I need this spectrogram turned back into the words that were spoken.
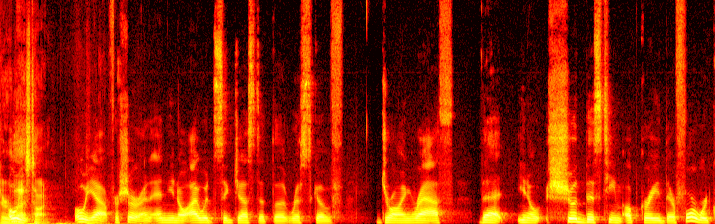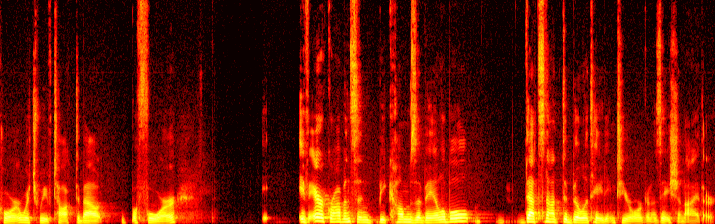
or oh, last time. Oh yeah, for sure. And and you know, I would suggest at the risk of drawing wrath that, you know, should this team upgrade their forward core, which we've talked about before, if Eric Robinson becomes available, that's not debilitating to your organization either,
